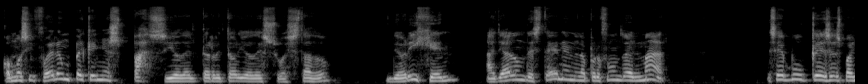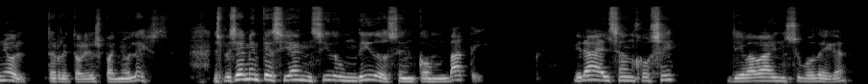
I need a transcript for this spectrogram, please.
como si fuera un pequeño espacio del territorio de su estado, de origen, allá donde estén en lo profundo del mar. Ese buque es español, territorio español es especialmente si han sido hundidos en combate. Mira, el San José llevaba en su bodega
